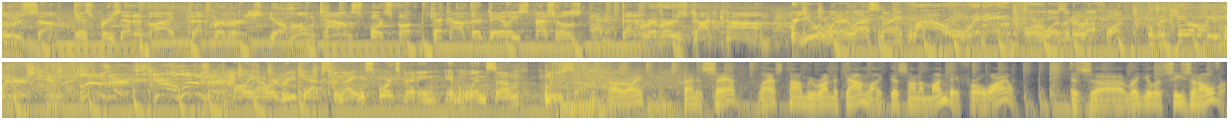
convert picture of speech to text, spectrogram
Lose Some is presented by Bet Rivers, your hometown sportsbook. Check out their daily specials at betrivers.com. Were you a winner last night? Wow, winning. Or was it a rough one? Well, they can't all be winners, can they? Loser! You're a loser! Paulie Howard recaps the night in sports betting in Win Some, Lose Some. All right. Kind of sad. Last time we run it down like this on a Monday for a while. Is uh, regular season over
